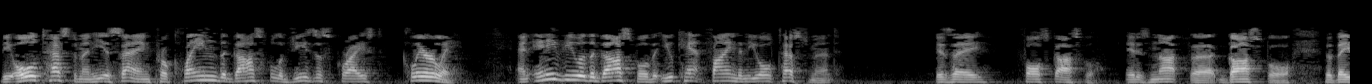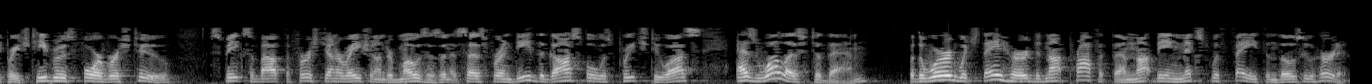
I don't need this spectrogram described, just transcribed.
The Old Testament, he is saying, proclaimed the gospel of Jesus Christ clearly. And any view of the gospel that you can't find in the Old Testament is a false gospel. It is not the gospel that they preached. Hebrews 4, verse 2, speaks about the first generation under Moses, and it says, For indeed the gospel was preached to us as well as to them. But the word which they heard did not profit them, not being mixed with faith in those who heard it.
